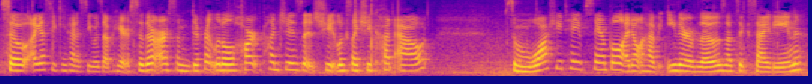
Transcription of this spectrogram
So I guess you can kind of see what's up here. So there are some different little heart punches that she, looks like she cut out. Some washi tape sample. I don't have either of those. That's exciting.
